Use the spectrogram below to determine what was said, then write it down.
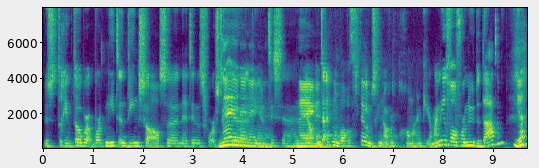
Dus 3 oktober wordt niet een dienst zoals eh, net in het voorstuk. Nee, eh, nee, nee, ging. nee, Het nee. is, eh, Nee, ja, we nee. moeten eigenlijk nog wel wat vertellen misschien over het programma een keer. Maar in ieder geval voor nu de datum. Ja?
